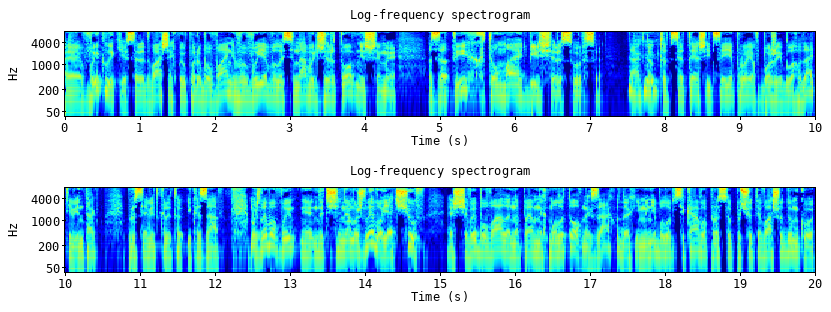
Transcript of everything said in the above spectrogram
е, викликів, серед ваших випробувань ви виявилися навіть жертовнішими за тих, хто мають більші ресурси. Так, тобто, це теж і це є прояв Божої благодаті. Він так про це відкрито і казав. Можливо, ви е, не чи неможливо, я чув, що ви бували на певних молитовних заходах, і мені було б цікаво просто почути вашу думку,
